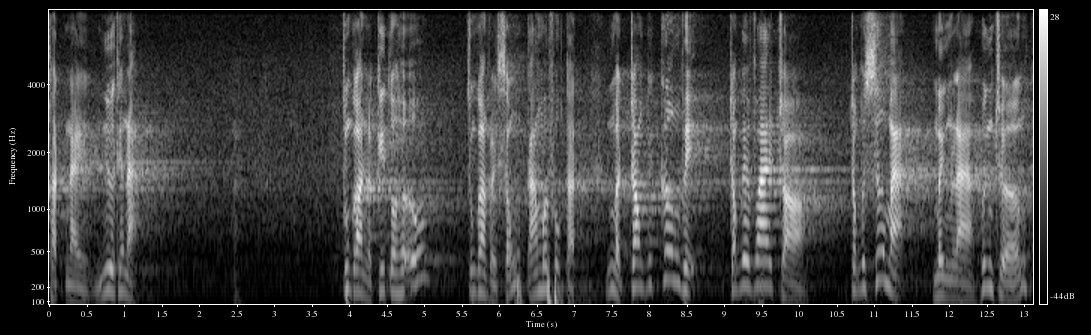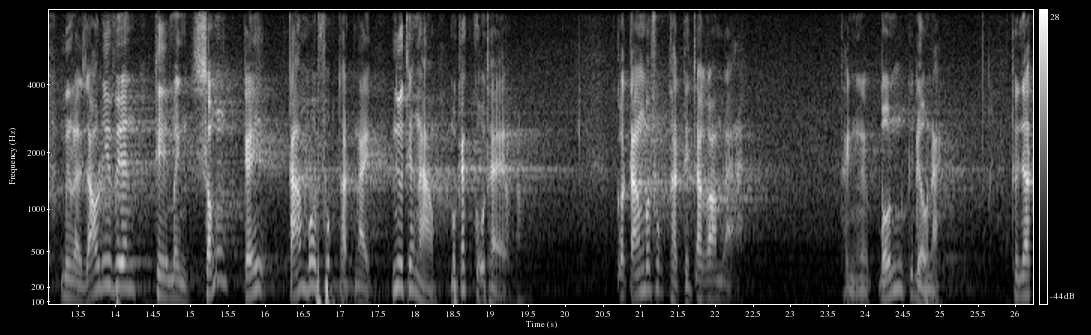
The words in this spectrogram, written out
thật này như thế nào? Chúng con là Kitô hữu, chúng con phải sống tám mối phúc thật. Nhưng mà trong cái cương vị, trong cái vai trò, trong cái sứ mạng, mình là huynh trưởng, mình là giáo lý viên, thì mình sống cái tám mối phúc thật này như thế nào? Một cách cụ thể. Có tám mối phúc thật thì cha gom lại thành bốn cái điều này. Thứ nhất,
